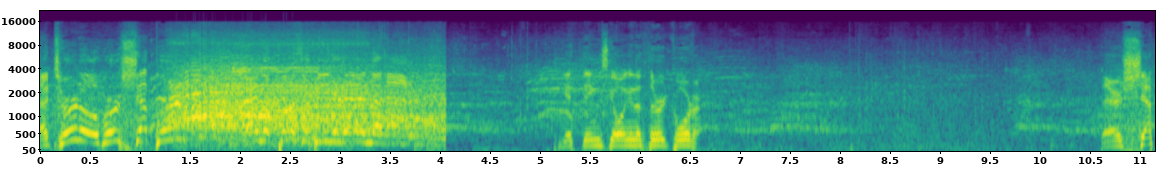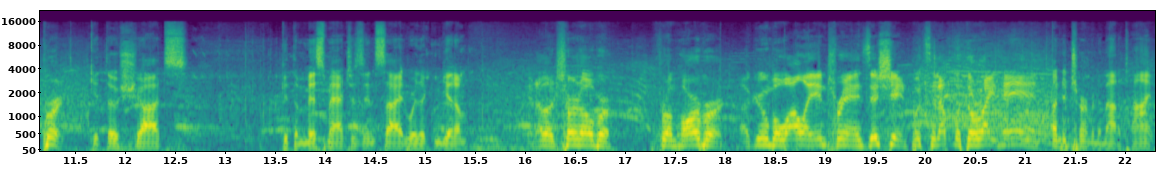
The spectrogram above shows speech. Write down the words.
A turnover. Shepard, And the buzzer beater to end the half. To get things going in the third quarter. There's Shepard. Get those shots get the mismatches inside where they can get them. Another turnover from Harvard. Ogunbowale in transition, puts it up with the right hand. Undetermined amount of time.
